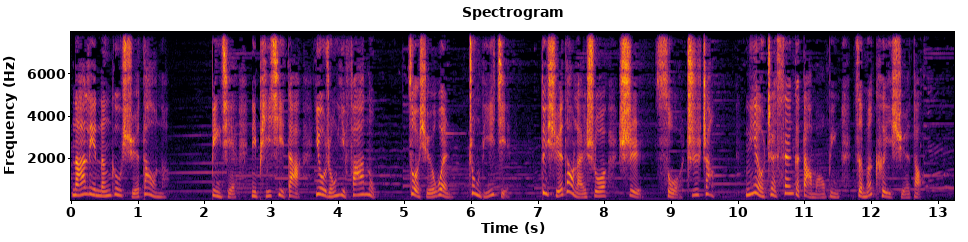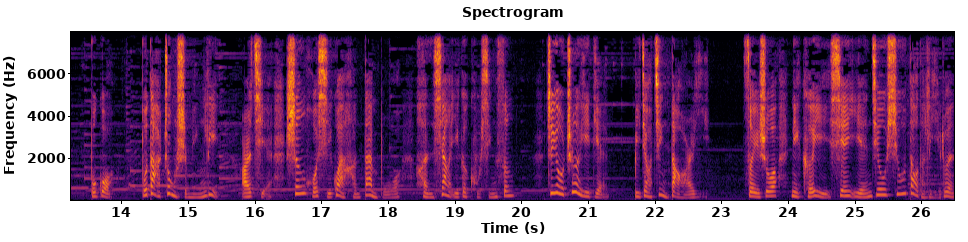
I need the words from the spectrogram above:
哪里能够学到呢？并且你脾气大，又容易发怒，做学问重理解，对学道来说是所知障。你有这三个大毛病，怎么可以学到？不过不大重视名利，而且生活习惯很淡薄，很像一个苦行僧。只有这一点比较近道而已。所以说，你可以先研究修道的理论，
